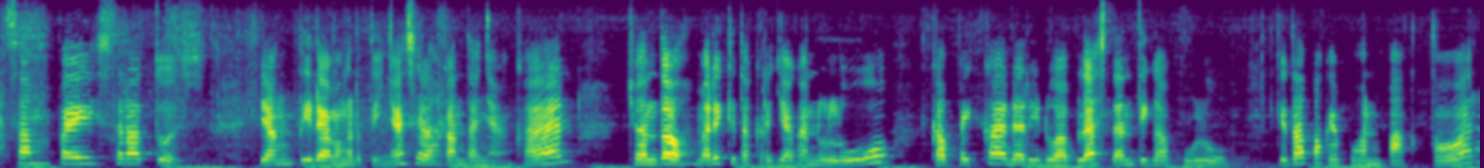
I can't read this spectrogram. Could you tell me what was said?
sampai 100 yang tidak mengertinya silahkan tanyakan Contoh, mari kita kerjakan dulu KPK dari 12 dan 30. Kita pakai pohon faktor.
